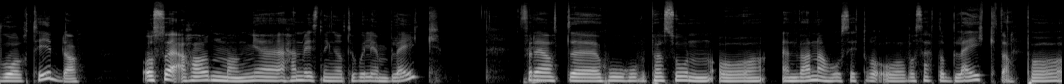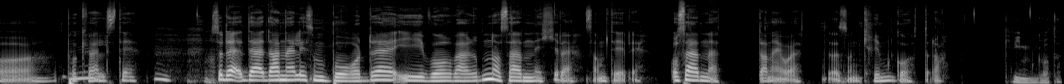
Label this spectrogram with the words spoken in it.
vår tid, da. Og så har den mange henvisninger til William Blake. For det at uh, hun, hovedpersonen og en venn av henne sitter og oversetter Blake da, på, på Mm. kveldstid. Mm. Så det, det, den er liksom både i vår verden, og så er den ikke det samtidig. Og så er den et, den er jo et, et sånn krimgåte, da. Krimgåte.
